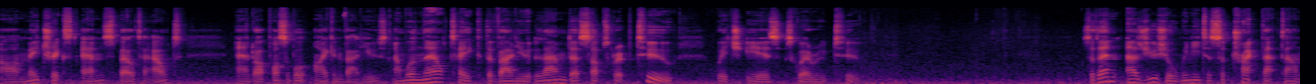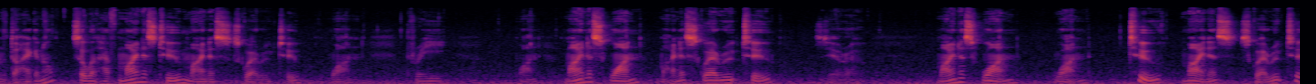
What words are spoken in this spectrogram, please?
our matrix M spelt out and our possible eigenvalues and we'll now take the value lambda subscript 2 which is square root 2. So then as usual we need to subtract that down the diagonal so we'll have minus 2 minus square root 2 1 3 1 minus 1 minus square root 2, 0, minus 1, 1, 2 minus square root 2.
